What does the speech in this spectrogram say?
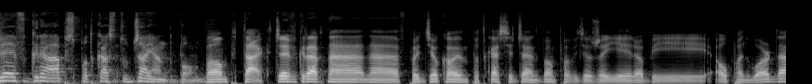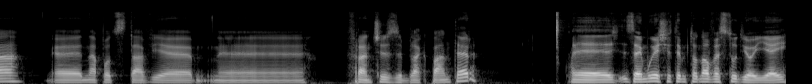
Jeff Grubb z podcastu Giant Bomb. Bomb, tak. Jeff Grubb na, na, w poniedziałkowym podcaście Giant Bomb powiedział, że EA robi Open Worlda e, na podstawie e, franczyzy Black Panther. Zajmuje się tym to nowe studio EA,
